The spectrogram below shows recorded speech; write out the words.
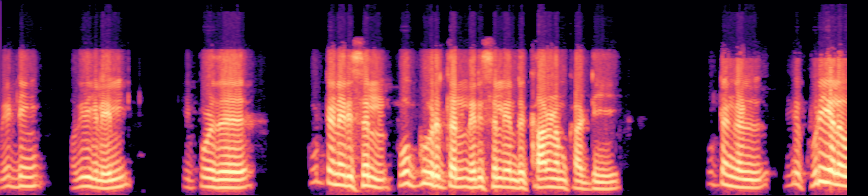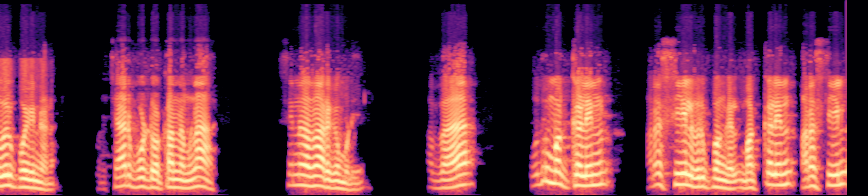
மீட்டிங் பகுதிகளில் இப்பொழுது கூட்ட நெரிசல் போக்குவரத்தல் நெரிசல் என்று காரணம் காட்டி கூட்டங்கள் மிக குறுகிய அளவில் போகின்றன. ஒரு சேர் போட்டு உக்காந்தோம்னா சின்னதாக தான் இருக்க முடியும். அப்போ பொதுமக்களின் அரசியல் விருப்பங்கள் மக்களின் அரசியல்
